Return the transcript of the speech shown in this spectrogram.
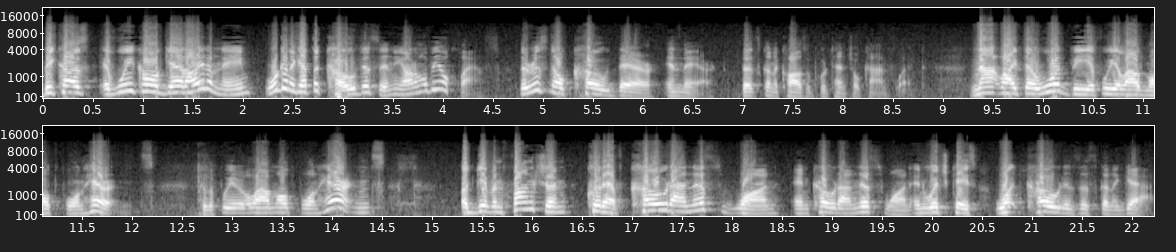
because if we call get item name, we're going to get the code that's in the automobile class. There is no code there in there that's going to cause a potential conflict. Not like there would be if we allowed multiple inheritance. Because if we allow multiple inheritance, a given function could have code on this one and code on this one, in which case, what code is this going to get?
